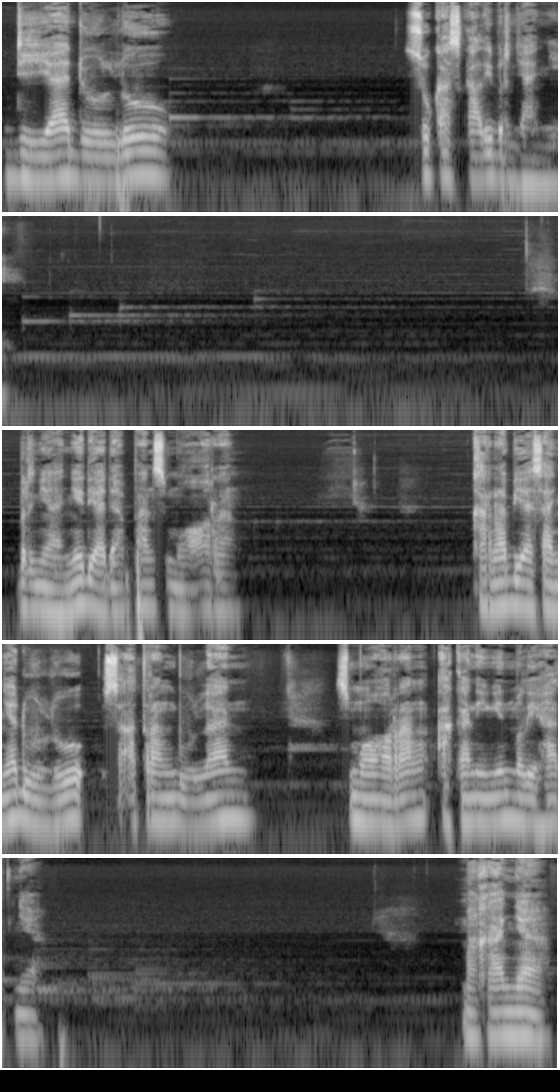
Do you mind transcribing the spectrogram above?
dia dulu suka sekali bernyanyi. Bernyanyi di hadapan semua orang. Karena biasanya dulu saat terang bulan semua orang akan ingin melihatnya. Makanya,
